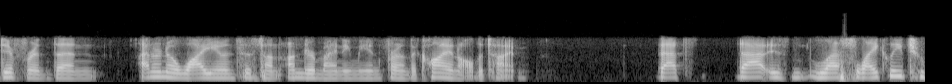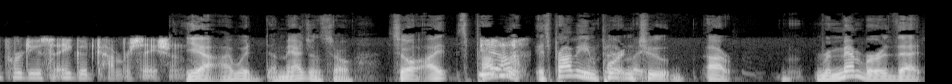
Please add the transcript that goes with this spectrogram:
different than I don't know why you insist on undermining me in front of the client all the time. That's that is less likely to produce a good conversation. Yeah, I would imagine so. So I, it's probably Yeah, it's probably important to uh, remember that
